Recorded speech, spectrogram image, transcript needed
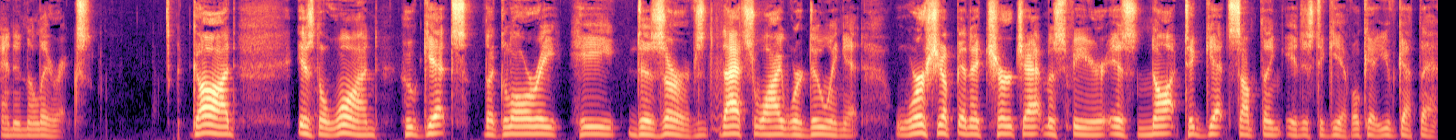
and in the lyrics. God is the one who gets the glory he deserves. That's why we're doing it. Worship in a church atmosphere is not to get something, it is to give. Okay, you've got that.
